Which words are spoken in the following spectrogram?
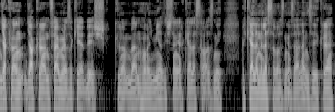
gyakran, gyakran felmerül az a kérdés különben, hogy mi az Istenért kell leszavazni, vagy kellene leszavazni az ellenzékre,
